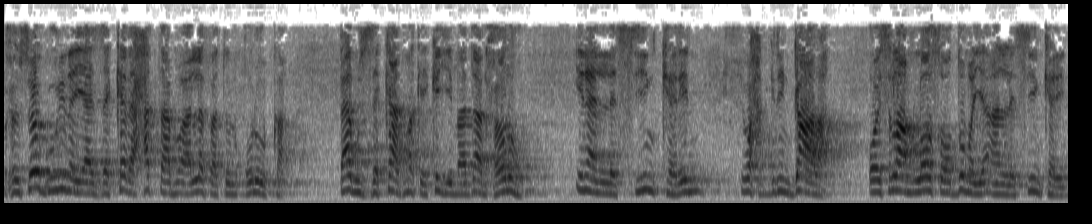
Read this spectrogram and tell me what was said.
wuxuu soo guurinayaa zakada xataa mualafatu lquluubka baabu zakaad markay ka yimaadaan xooluhu inaan la siin karin wax nin gaal ah oo islaam loo soo dumaya aan la siin karin.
